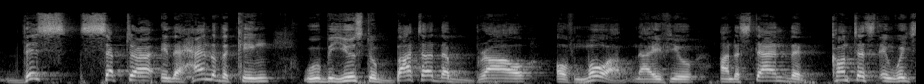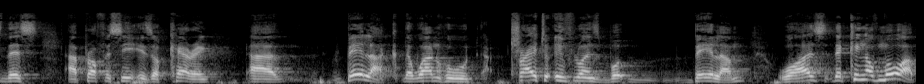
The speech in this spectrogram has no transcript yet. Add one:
this scepter in the hand of the king will be used to batter the brow of Moab. Now, if you understand the context in which this uh, prophecy is occurring, uh, Balak, the one who tried to influence Balaam, was the king of Moab.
